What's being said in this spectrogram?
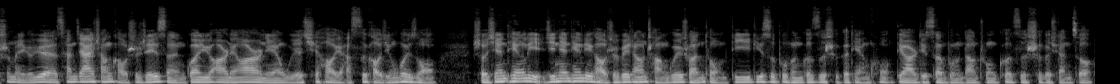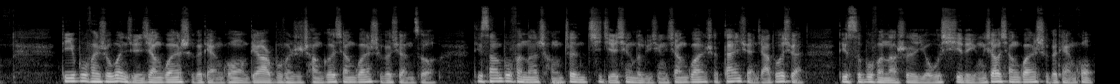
是每个月参加一场考试。Jason 关于二零二二年五月七号雅思考情汇总。首先听力，今天听力考试非常常规传统。第一、第四部分各自十个填空；第二、第三部分当中各自十个选择。第一部分是问询相关十个填空，第二部分是唱歌相关十个选择。第三部分呢，城镇季节性的旅行相关是单选加多选。第四部分呢是游戏的营销相关十个填空。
